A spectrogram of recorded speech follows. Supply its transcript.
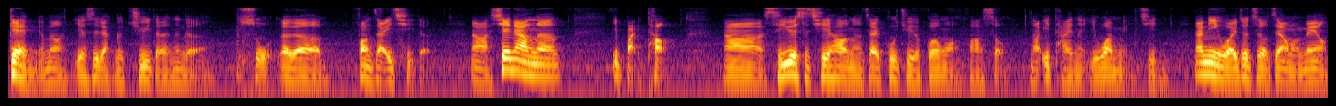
Game 有没有？也是两个 G 的那个数那个放在一起的。那限量呢一百套。那十一月十七号呢在 GUCCI 的官网发售，那一台呢一万美金。那你以为就只有这样吗？没有。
